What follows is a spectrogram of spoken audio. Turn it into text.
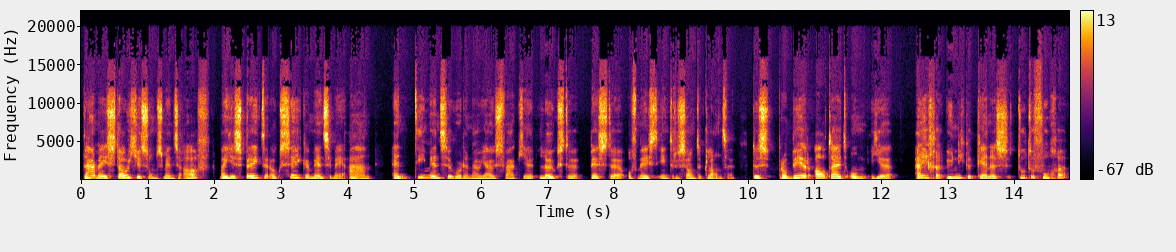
Daarmee stoot je soms mensen af, maar je spreekt er ook zeker mensen mee aan. En die mensen worden nou juist vaak je leukste, beste of meest interessante klanten. Dus probeer altijd om je eigen unieke kennis toe te voegen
